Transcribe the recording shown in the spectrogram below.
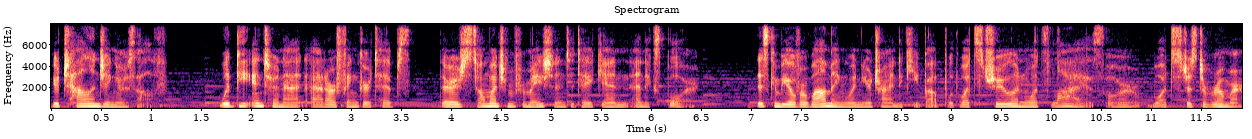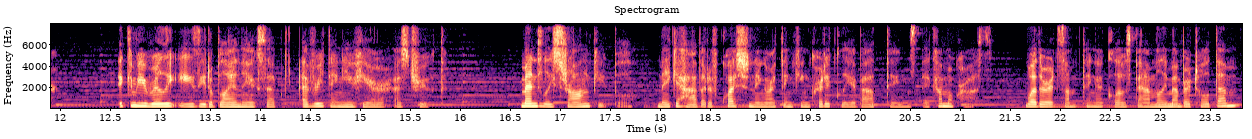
you're challenging yourself. With the internet at our fingertips, there is so much information to take in and explore. This can be overwhelming when you're trying to keep up with what's true and what's lies or what's just a rumor. It can be really easy to blindly accept everything you hear as truth. Mentally strong people make a habit of questioning or thinking critically about things they come across, whether it's something a close family member told them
